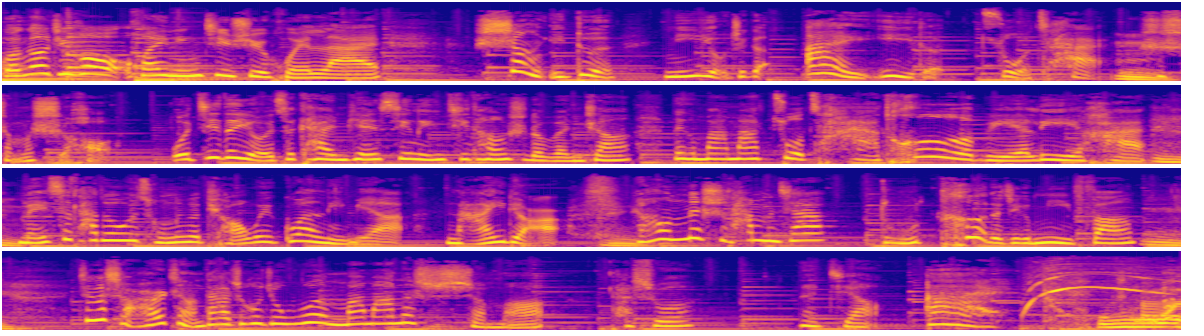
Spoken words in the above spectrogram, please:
广告之后，欢迎您继续回来。上一顿你有这个爱意的做菜是什么时候？我记得有一次看一篇心灵鸡汤式的文章，那个妈妈做菜啊特别厉害，每一次她都会从那个调味罐里面啊拿一点儿，然后那是他们家独特的这个秘方。这个小孩长大之后就问妈妈那是什么，他说那叫爱。哇？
